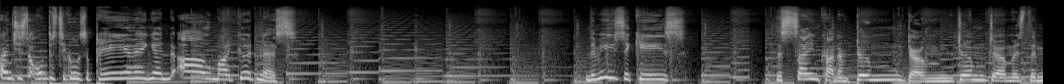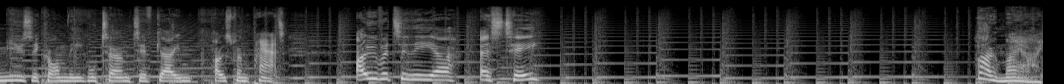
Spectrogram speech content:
and just obstacles appearing and oh my goodness. The music is the same kind of dum dum dum dum as the music on the alternative game Postman Pat. Over to the uh, ST. Oh may I?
